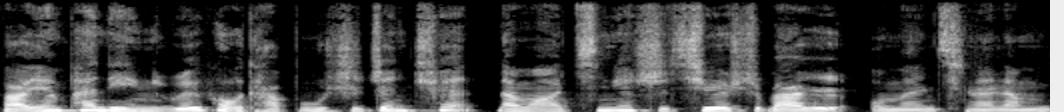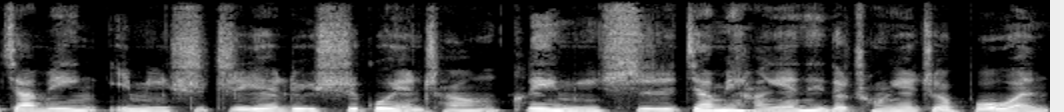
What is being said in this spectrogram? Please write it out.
法院判定 Ripple 它不是证券。那么今天是七月十八日，我们请来两名嘉宾，一名是职业律师郭远成，另一名是加密行业内的从业者博文。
